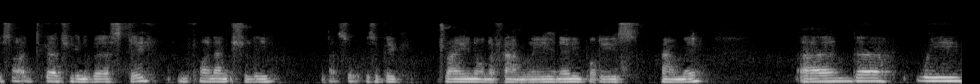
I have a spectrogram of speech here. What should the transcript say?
decided to go to university, and financially, that's always a big drain on a family and anybody's family. And uh, we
